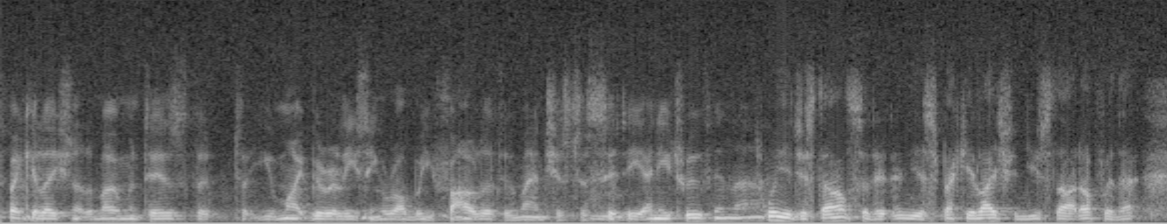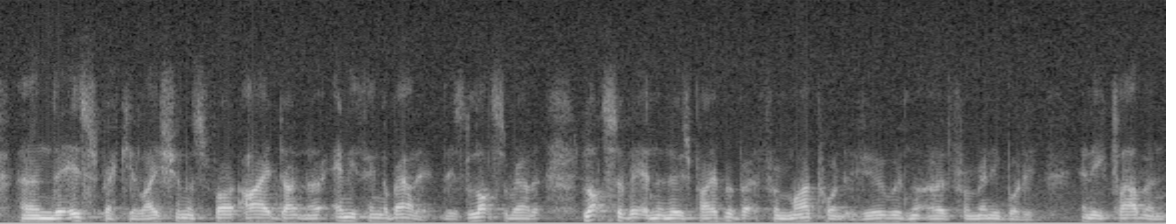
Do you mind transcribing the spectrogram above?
speculation at the moment is that uh, you might be releasing Robbie Fowler to Manchester City. Any truth in that? Well, you just answered it in your speculation. You start off with that, and it is speculation. As far I don't know anything about it. There's lots about it, lots of it in the newspaper, but from my point of view, we've not heard from anybody, any club, and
